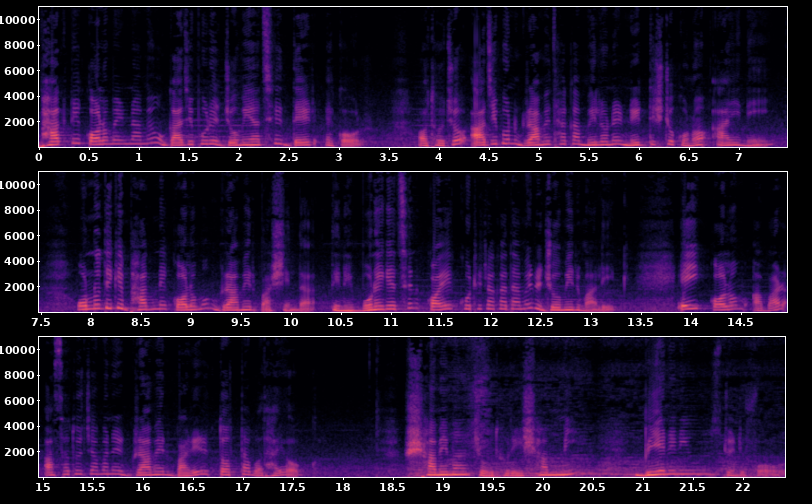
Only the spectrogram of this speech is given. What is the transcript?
ভাগ্নে কলমের নামেও গাজীপুরে জমি আছে দেড় একর। অথচ আজীবন গ্রামে থাকা মিলনের নির্দিষ্ট কোনো আয় নেই। অন্যদিকে ভাগ্নে কলম গ্রামের বাসিন্দা। তিনি বনে গেছেন কয়েক কোটি টাকা দামের জমির মালিক। এই কলম আবার আসাদুজ্জামানের গ্রামের বাড়ির তত্ত্বাবধায়ক। Shamima Chowdhury, Shammi BNA news twenty four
